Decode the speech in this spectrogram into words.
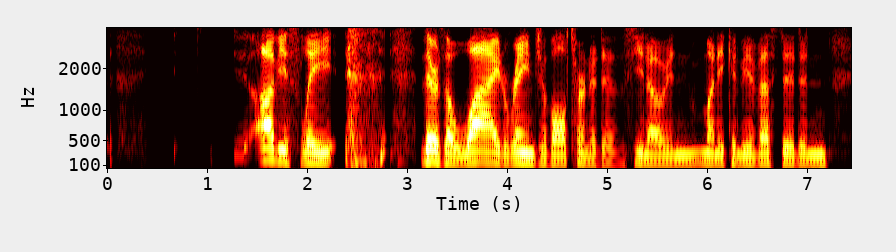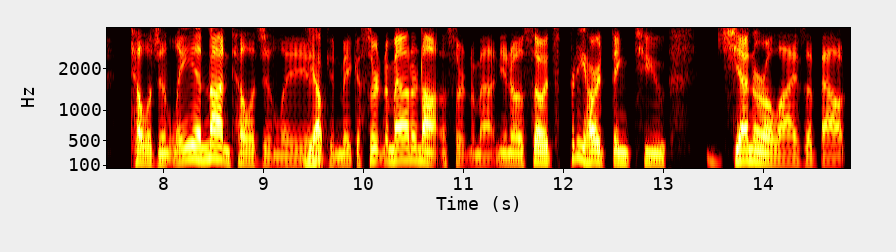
obviously there's a wide range of alternatives, you know, and money can be invested in intelligently and not intelligently and yep. can make a certain amount or not a certain amount you know so it's a pretty hard thing to generalize about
